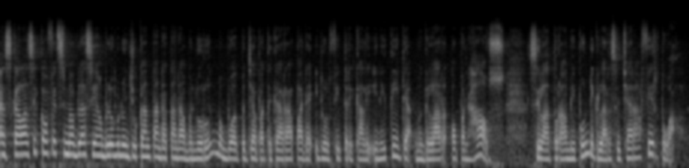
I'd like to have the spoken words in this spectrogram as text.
Eskalasi COVID-19 yang belum menunjukkan tanda-tanda menurun membuat pejabat negara pada Idul Fitri kali ini tidak menggelar open house. Silaturahmi pun digelar secara virtual.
